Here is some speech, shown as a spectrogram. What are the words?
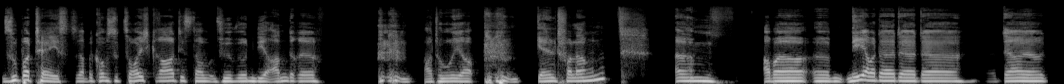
super Taste. Da bekommst du Zeug gratis, dafür würden dir andere Arturia Geld verlangen. Ähm, aber ähm, nee, aber der der der der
